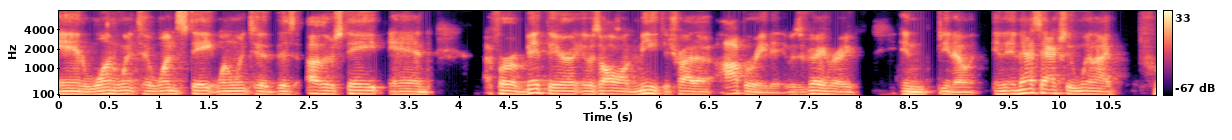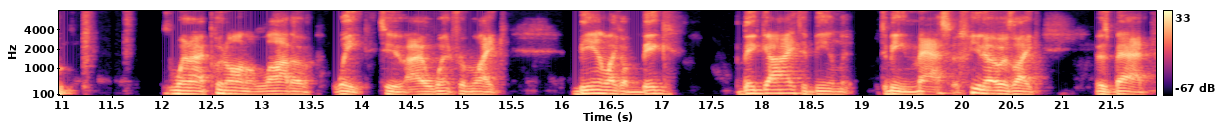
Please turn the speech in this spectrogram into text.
and one went to one state, one went to this other state, and for a bit there, it was all on me to try to operate it. It was very, very, and you know, and, and that's actually when I when I put on a lot of weight too. I went from like being like a big, big guy to being to being massive. You know, it was like it was bad.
